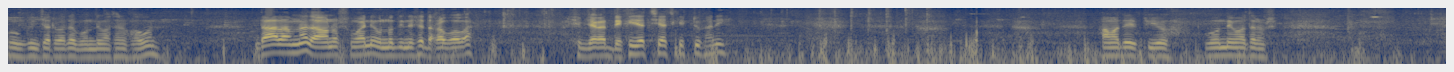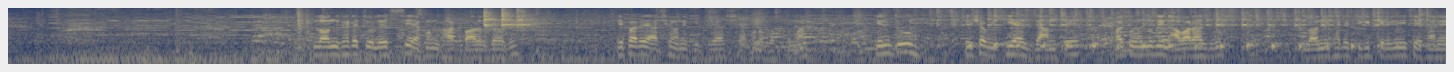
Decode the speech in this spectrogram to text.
বঙ্কিম চট্টোপাধ্যায় বন্দে মাতরম ভবন। দাঁড়ালাম না দাঁড়ানোর সময় নেই অন্য দিন এসে দাঁড়াবো আবার। সব জায়গা দেখে যাচ্ছি আজকে একটুখানি। আমাদের প্রিয় বন্দে মাতরম। লঞ্চ ঘাটে চলে এসেছি, এখন ঘাট পার হতে হবে। এপারে আছে অনেক ইতিহাস এখনও বর্তমান। কিন্তু সেই সব ইতিহাস জানতে হয়তো অন্যদিন আবার আসব। লঞ্চ ঘাটে টিকিট কেটে নিয়েছি, এখানে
